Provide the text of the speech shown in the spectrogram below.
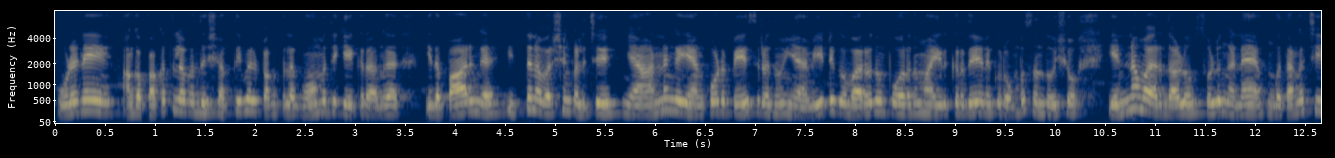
உடனே அங்கே பக்கத்தில் வந்து சக்திவேல் பக்கத்தில் கோமதி கேட்குறாங்க இதை பாருங்க இத்தனை வருஷம் கழித்து என் அண்ணங்க என் கூட பேசுகிறதும் என் வீட்டுக்கு வரதும் போகிறதுமா இருக்கிறதே எனக்கு ரொம்ப சந்தோஷம். என்னவா இருந்தாலும் சொல்லுங்கண்ணே உங்கள் தங்கச்சி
